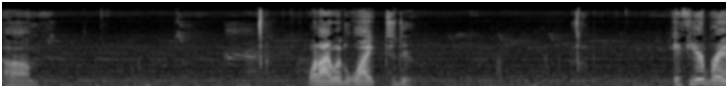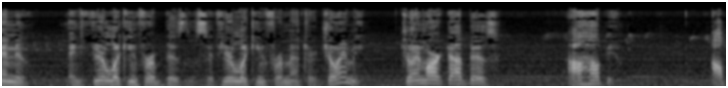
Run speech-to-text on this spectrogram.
um, what I would like to do, if you're brand new and if you're looking for a business, if you're looking for a mentor, join me. Join mark.biz. I'll help you. I'll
